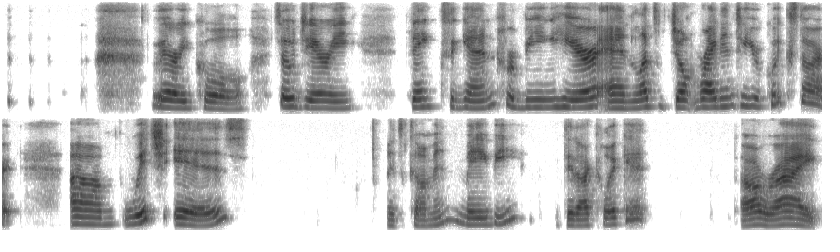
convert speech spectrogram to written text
Very cool. So Jerry, thanks again for being here and let's jump right into your quick start. Um, which is it's coming maybe did I click it? All right.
